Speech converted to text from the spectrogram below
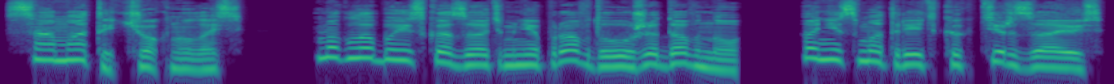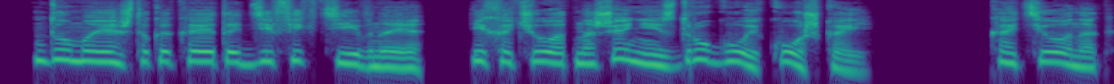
«Сама ты чокнулась. Могла бы и сказать мне правду уже давно, а не смотреть, как терзаюсь, думая, что какая-то дефективная и хочу отношений с другой кошкой. Котенок,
